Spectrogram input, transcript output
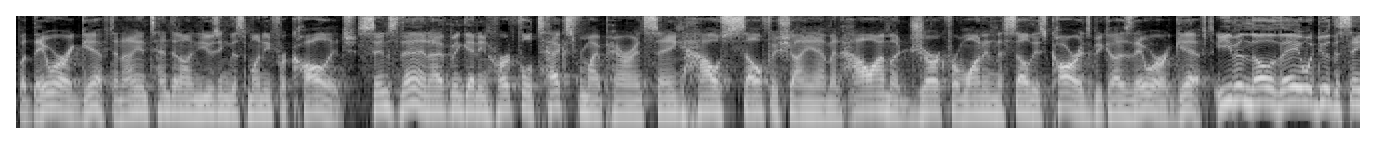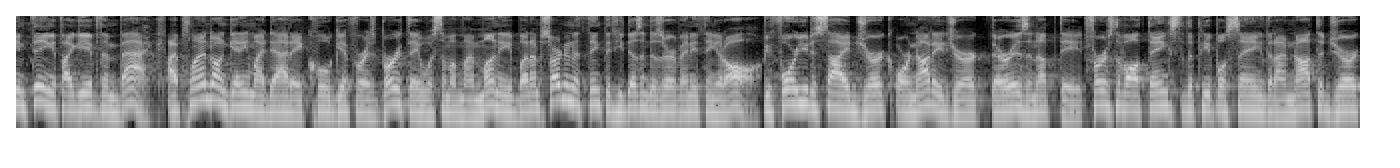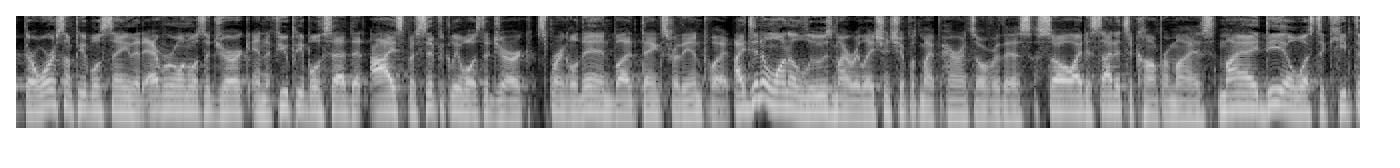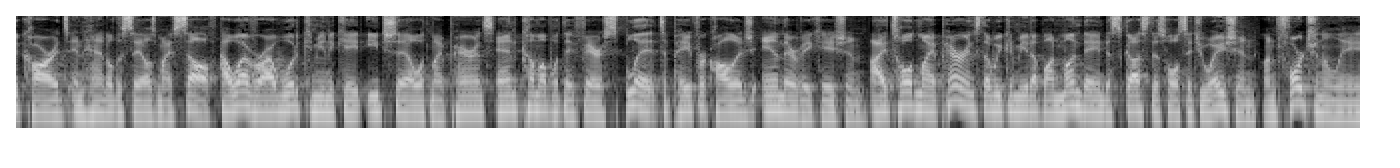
but they were a gift. Gift, and I intended on using this money for college. Since then, I've been getting hurtful texts from my parents saying how selfish I am and how I'm a jerk for wanting to sell these cards because they were a gift, even though they would do the same thing if I gave them back. I planned on getting my dad a cool gift for his birthday with some of my money, but I'm starting to think that he doesn't deserve anything at all. Before you decide jerk or not a jerk, there is an update. First of all, thanks to the people saying that I'm not the jerk. There were some people saying that everyone was a jerk, and a few people said that I specifically was the jerk sprinkled in, but thanks for the input. I didn't want to lose my relationship with my parents over this, so I decided to compromise. My idea was to keep the cards and handle the sales myself. However, I would communicate each sale with my parents and come up with a fair split to pay for college and their vacation. I told my parents that we could meet up on Monday and discuss this whole situation. Unfortunately,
